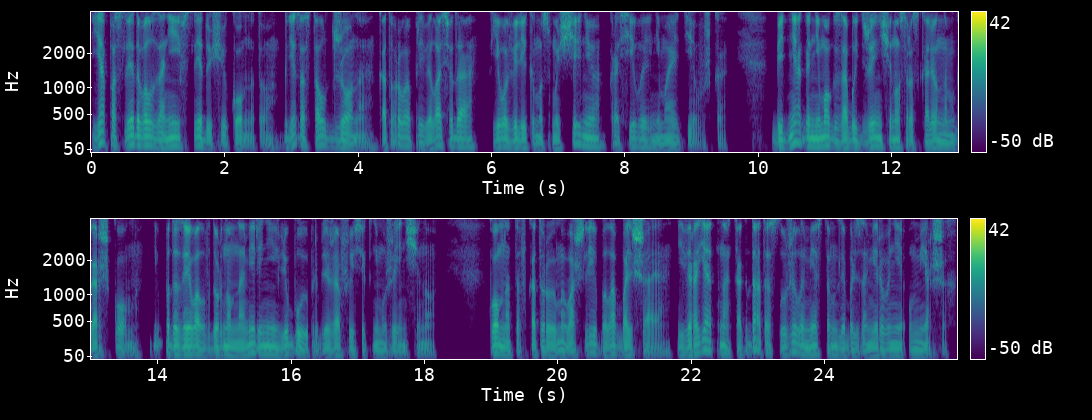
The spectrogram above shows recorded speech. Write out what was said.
Я последовал за ней в следующую комнату, где застал Джона, которого привела сюда, к его великому смущению, красивая немая девушка. Бедняга не мог забыть женщину с раскаленным горшком и подозревал в дурном намерении любую приближавшуюся к нему женщину. Комната, в которую мы вошли, была большая и, вероятно, когда-то служила местом для бальзамирования умерших.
